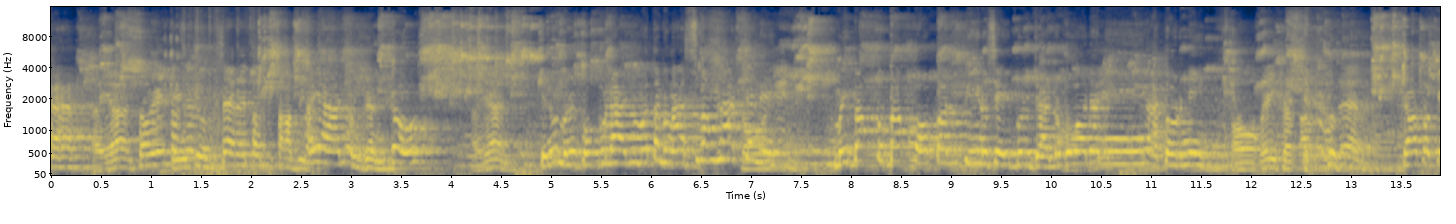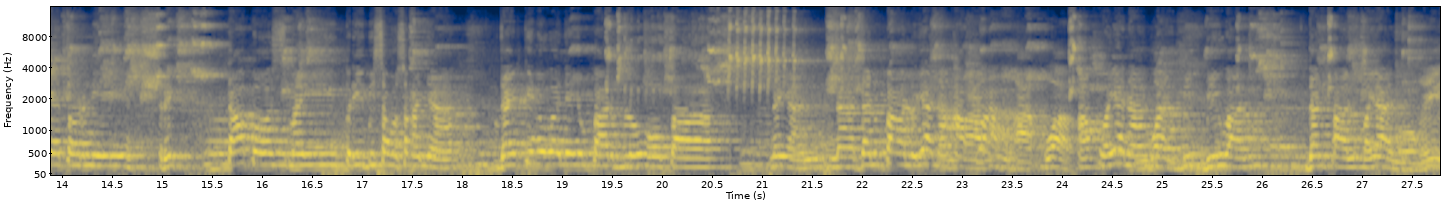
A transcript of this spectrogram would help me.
Ayan. So, ito, Thank sir, you. sir, ito sa kabila. Ayan, ang ganda oh. Ayan. Sino mo, nagpupulaan yung mata, mga aswang lahat yan eh. May back-to-back Opa Lupino Sabre dyan, nakuha na ni attorney. Okay, shout out po, sir. Shoutout kay attorney Rick. Tapos may previous ako sa kanya dahil kinuha niya yung Parblo Opa na yan, na Danpalo yan, ang Aqua. Aqua. Aqua yan ha, B1. na B- B1, Danpalo pa yan. Okay.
